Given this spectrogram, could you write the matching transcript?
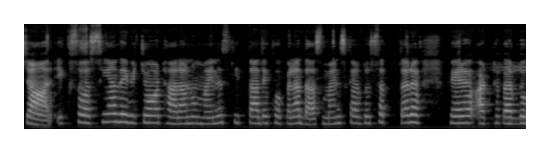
4 180 ਦੇ ਵਿੱਚੋਂ 18 ਨੂੰ ਮਾਈਨਸ ਕੀਤਾ, ਦੇਖੋ ਪਹਿਲਾਂ 10 ਮਾਈਨਸ ਕਰ ਦਿਓ 70 ਫਿਰ 8 ਕਰ ਦਿਓ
